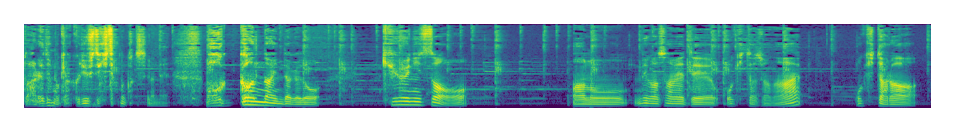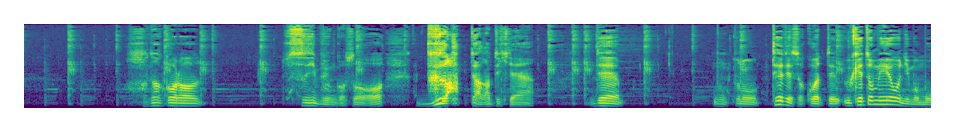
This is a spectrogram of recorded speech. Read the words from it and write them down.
誰でも逆流してきたのかしらね。わかんないんだけど急にさあの目が覚めて起きたじゃない？起きたら鼻から水分がさグワッて上がってきて。でもうこの手でさこうやって受け止めようにももう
